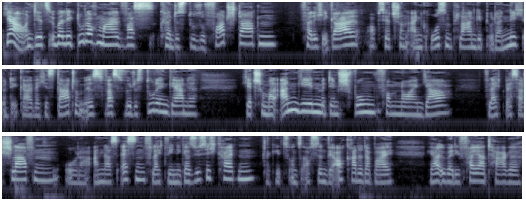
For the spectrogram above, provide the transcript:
Ja, und jetzt überleg du doch mal, was könntest du sofort starten? Völlig egal, ob es jetzt schon einen großen Plan gibt oder nicht und egal welches Datum ist. Was würdest du denn gerne jetzt schon mal angehen mit dem Schwung vom neuen Jahr? Vielleicht besser schlafen oder anders essen, vielleicht weniger Süßigkeiten. Da geht's uns auch, sind wir auch gerade dabei. Ja, über die Feiertage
